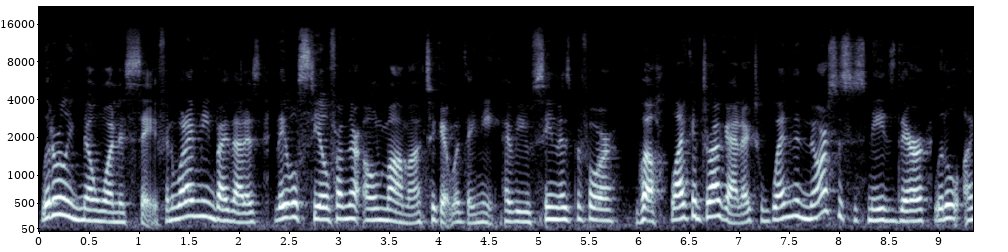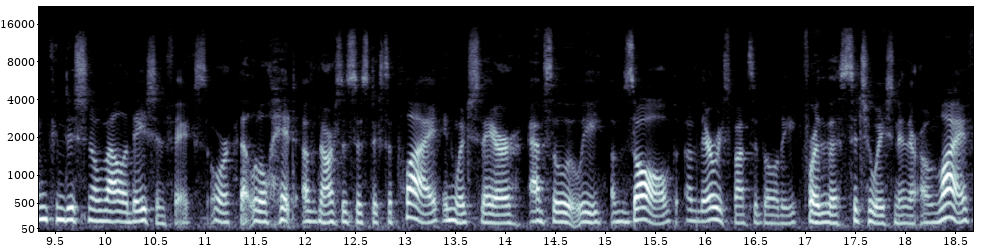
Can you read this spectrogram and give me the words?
literally no one is safe. And what I mean by that is they will steal from their own mama to get what they need. Have you seen this before? Well, like a drug addict, when the narcissist needs their little unconditional validation fix or that little hit of narcissistic supply in which they are absolutely absolved of their responsibility for the situation in their own life,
